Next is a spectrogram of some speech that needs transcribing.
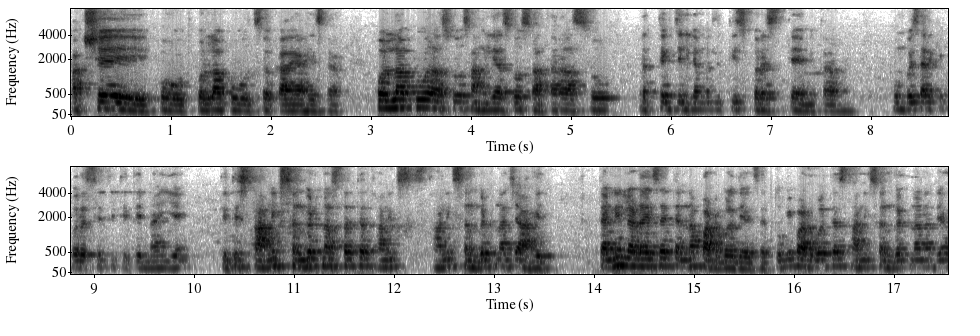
अक्षय खोत कोल्हापूरचं काय आहे सर कोल्हापूर असो, सांगली असो, सातारा असो, प्रत्येक जिल्ह्यामधली तीच परिस्थिती आहे, मित्रांनो. मुंबईसारखी परिस्थिती तिथे नाहीये. तिथे स्थानिक संघटना असतात त्या स्थानिक स्थानिक संघटना ज्या आहेत त्यांनी लढायचं आहे त्यांना पाठबळ द्यायचं आहे. तुम्ही पाठबळ त्या स्थानिक संघटनांना द्या.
